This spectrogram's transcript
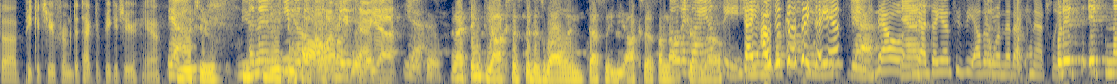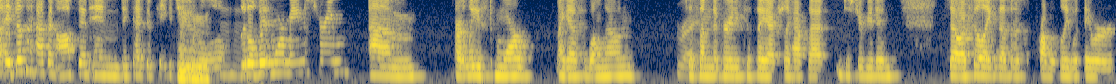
the Pikachu from Detective Pikachu. Yeah. yeah Mewtwo. and then Mewtwo you know, talks. Oh, Mewtwo. yeah. Yeah. Me yeah too. And I think Deoxys did as well in Destiny Deoxys. I'm oh not and sure though. Diancie. Di- I was just gonna say Pokemon. Diancie. yeah Now, Yes. yeah, Diancie's the other one that I can actually. But it's it's not it doesn't happen often in Detective Pikachu is a Mhm. little, Mhm. little bit more mainstream, um, or at least more I guess well known right. to some degree because they actually have that distributed. So I feel like that that's probably what they were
